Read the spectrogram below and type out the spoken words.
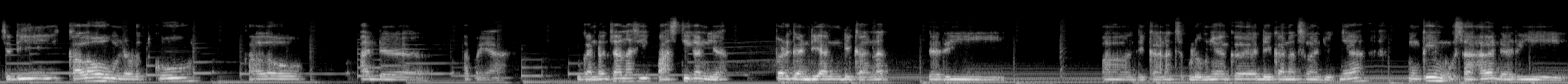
Jadi kalau menurutku kalau ada apa ya bukan rencana sih pasti kan ya pergantian dekanat dari uh, dekanat sebelumnya ke dekanat selanjutnya mungkin usaha dari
